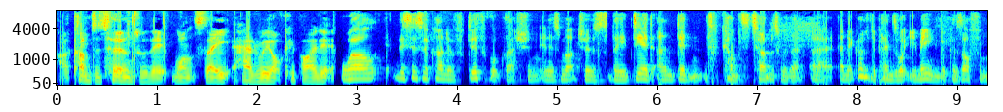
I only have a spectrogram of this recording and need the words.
uh, come to terms with it once they had reoccupied it? Well, this is a kind of difficult difficult question in as much as they did and didn't come to terms with it. Uh, and it kind of depends what you mean, because often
